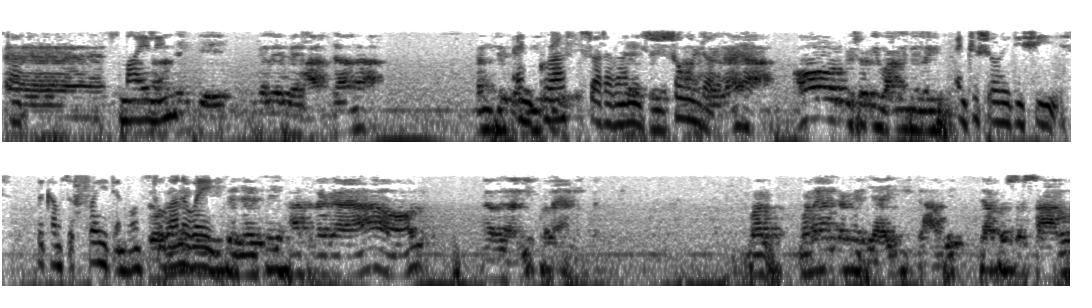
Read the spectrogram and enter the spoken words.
starts smiling, and grasps Radharani's shoulder. And Kishori she becomes afraid and wants to run away. पर पलायन करने जाएगी जावेद जब ससारो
